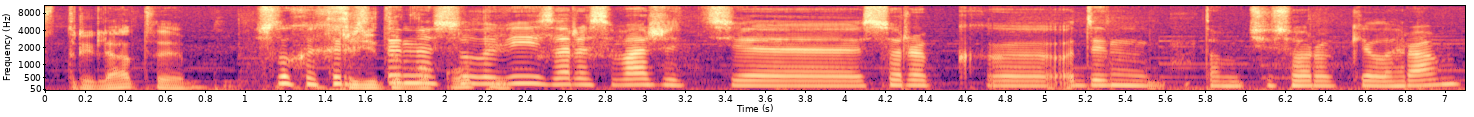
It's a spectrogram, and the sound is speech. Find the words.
стріляти. Слухай, Христина Соловій зараз важить 41 е, там, чи 40 кілограм.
